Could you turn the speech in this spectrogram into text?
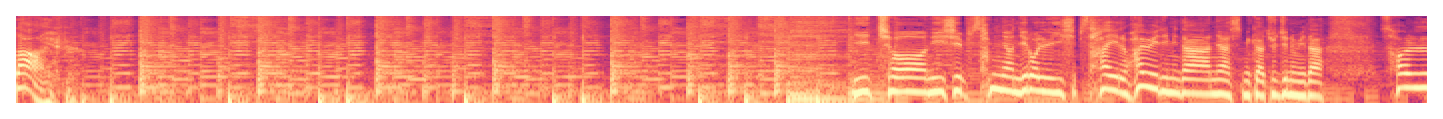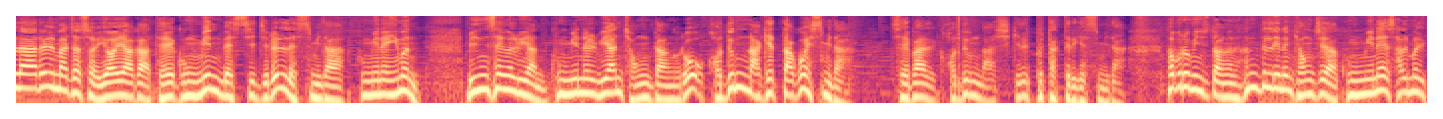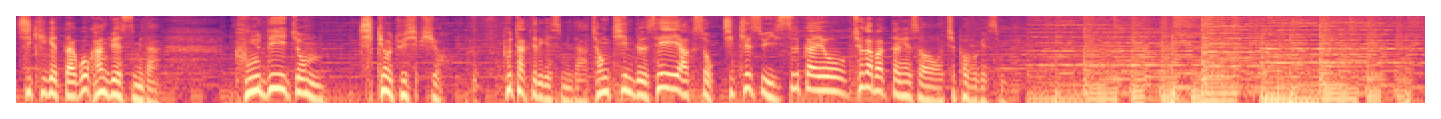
라이브. 2023년 1월 24일 화요일입니다. 안녕하십니까. 주진우입니다. 설날을 맞아서 여야가 대국민 메시지를 냈습니다. 국민의힘은 민생을 위한 국민을 위한 정당으로 거듭나겠다고 했습니다. 제발 거듭나시길 부탁드리겠습니다. 더불어민주당은 흔들리는 경제와 국민의 삶을 지키겠다고 강조했습니다. 부디 좀 지켜주십시오. 부탁드리겠습니다. 정치인들 새해 약속 지킬 수 있을까요? 최가박당에서 짚어보겠습니다.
